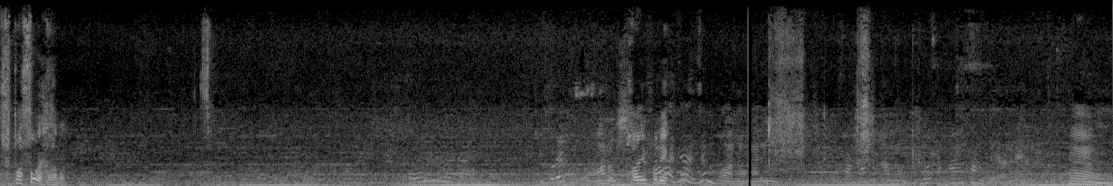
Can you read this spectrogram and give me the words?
酸っぱそうやから。イフレックうん。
